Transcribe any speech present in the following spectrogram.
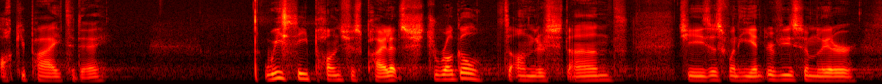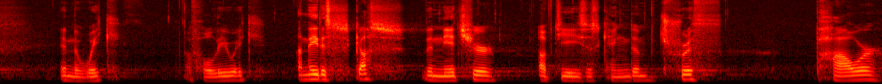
occupy today. We see Pontius Pilate struggle to understand Jesus when he interviews him later in the week of Holy Week. And they discuss the nature of Jesus' kingdom, truth, power.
